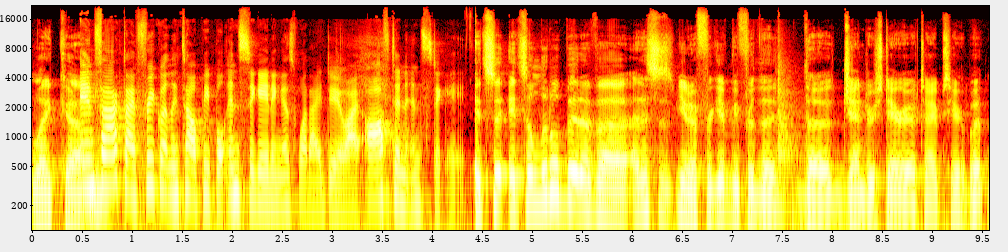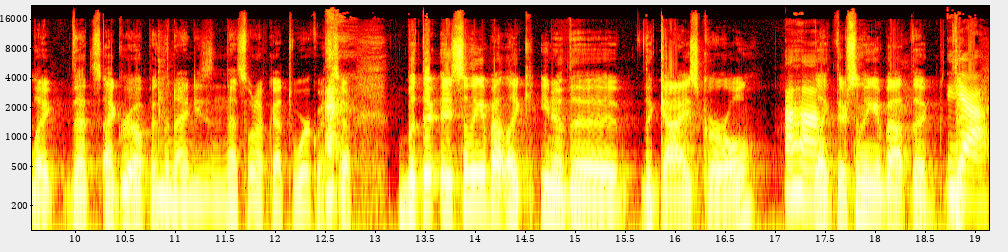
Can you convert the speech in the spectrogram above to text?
like um, In fact, I frequently tell people instigating is what I do. I often instigate. it's a, it's a little bit of a and this is you know forgive me for the the gender stereotypes here but like that's I grew up in the 90s and that's what I've got to work with so but there is something about like you know the the guy's girl uh-huh. like there's something about the, the Yeah.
